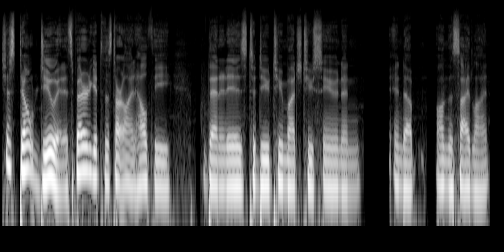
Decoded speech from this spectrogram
just don't do it. It's better to get to the start line healthy than it is to do too much too soon and end up on the sideline.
